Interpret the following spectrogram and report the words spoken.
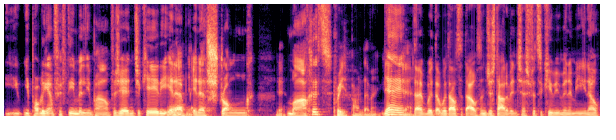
you, you're probably getting 15 million pound for Xherdan Shaqiri in a in a strong market. pre-pandemic. Yeah, yeah, without a doubt, and just out of interest for Takumi Minamino.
